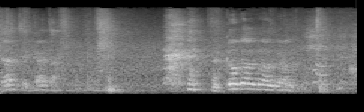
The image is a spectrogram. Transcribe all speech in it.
That's a cutter. go, go, go, go.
